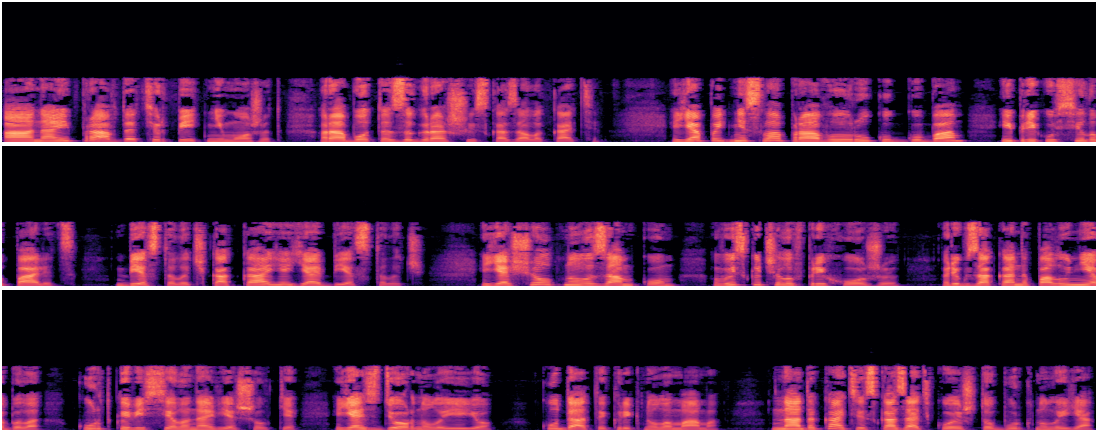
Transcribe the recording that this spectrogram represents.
а она и правда терпеть не может. Работа за гроши, сказала Катя. Я поднесла правую руку к губам и прикусила палец. Бестолочь, какая я бестолочь. Я щелкнула замком, выскочила в прихожую. Рюкзака на полу не было, куртка висела на вешалке. Я сдернула ее. «Куда ты?» — крикнула мама. «Надо Кате сказать кое-что», — буркнула я.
